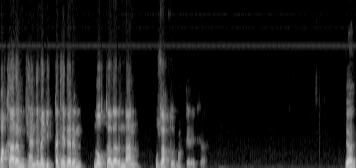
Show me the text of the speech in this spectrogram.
bakarım, kendime dikkat ederim noktalarından uzak durmak gerekiyor. Yani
